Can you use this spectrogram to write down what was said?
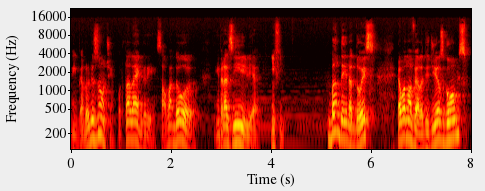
em Belo Horizonte, em Porto Alegre, em Salvador, em Brasília, enfim. Bandeira 2 é uma novela de Dias Gomes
